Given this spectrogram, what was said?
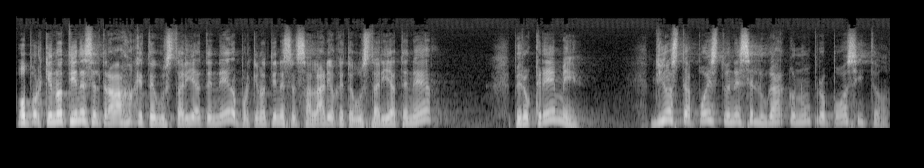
O porque no tienes el trabajo que te gustaría tener, o porque no tienes el salario que te gustaría tener. Pero créeme, Dios te ha puesto en ese lugar con un propósito.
